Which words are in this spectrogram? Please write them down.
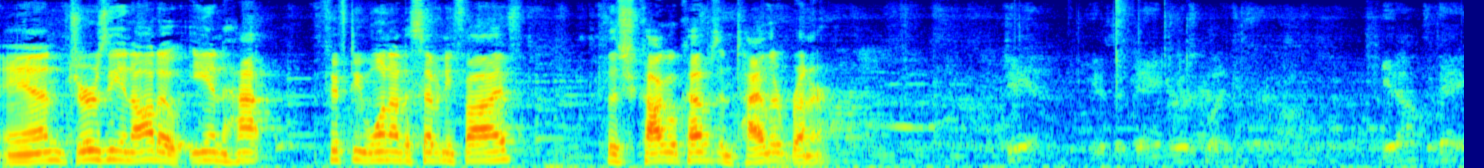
And jersey and auto, Ian Happ, 51 out of 75 the Chicago Cubs, and Tyler Brenner. Gin is a dangerous place. Get out today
